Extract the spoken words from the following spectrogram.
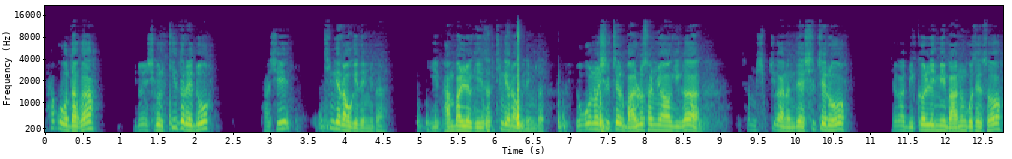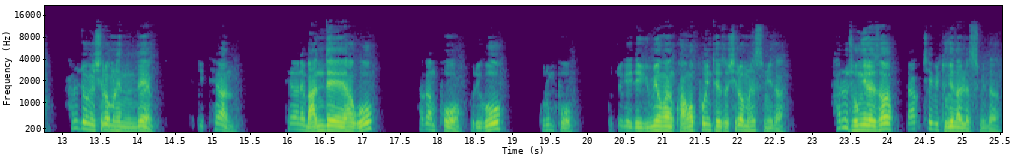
타고 오다가 이런 식으로 끼더라도 다시 튕겨 나오게 됩니다. 이 반발력에 의해서 튕겨 나오게 됩니다. 요거는 실제로 말로 설명하기가 참 쉽지가 않은데 실제로 제가 밑걸림이 많은 곳에서 하루 종일 실험을 했는데 특히 태안 태안의 만대하고 하간포 그리고 구름포 그쪽에 이제 유명한 광어 포인트에서 실험을 했습니다. 하루 종일 해서 딱 채비 두 개 날렸습니다.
